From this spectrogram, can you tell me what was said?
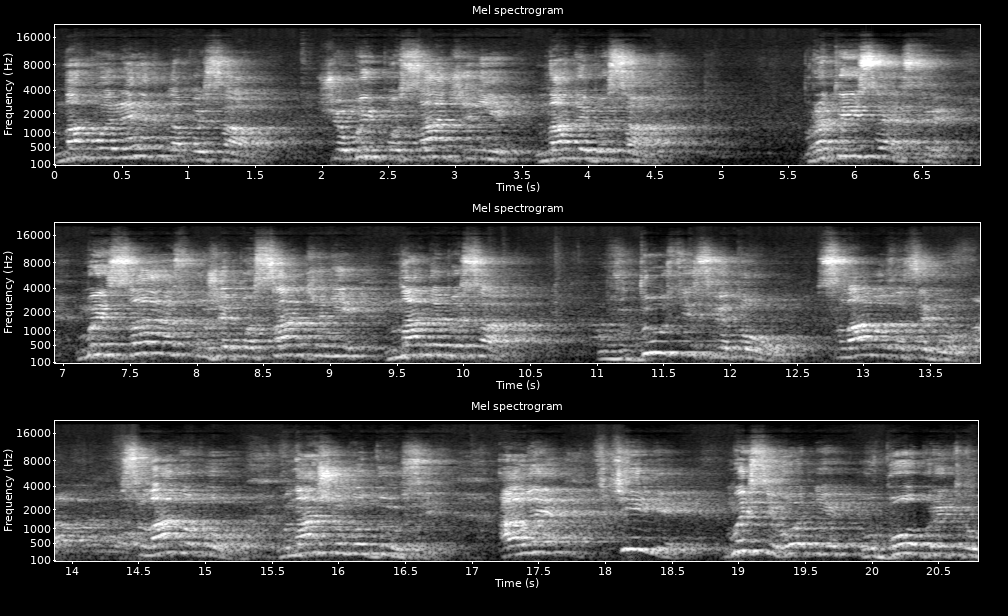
наперед написав, що ми посаджені на небесах. Брати і сестри, ми зараз уже посаджені на небесах в Дусі Святому. Слава за це Богу! Слава Богу! В нашому дусі. Але в тілі ми сьогодні в Бобриту,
